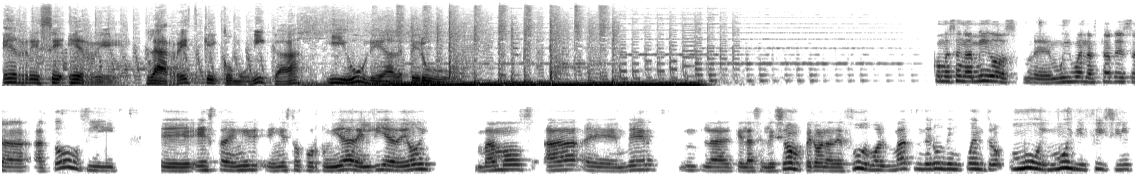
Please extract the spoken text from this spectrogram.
RCR, la red que comunica y une al Perú. ¿Cómo están amigos? Eh, muy buenas tardes a, todos y eh, esta, en, esta oportunidad del día de hoy vamos a eh, ver la, que la selección peruana de fútbol va a tener un encuentro muy, muy difícil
